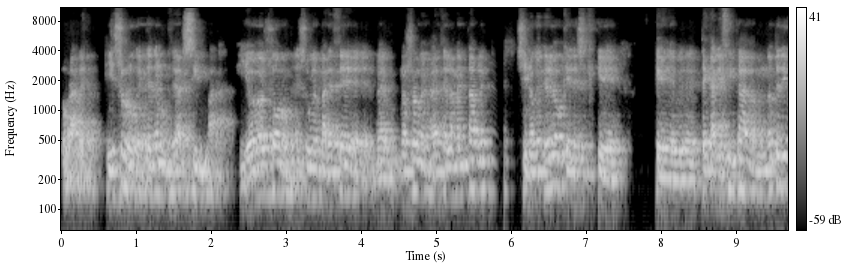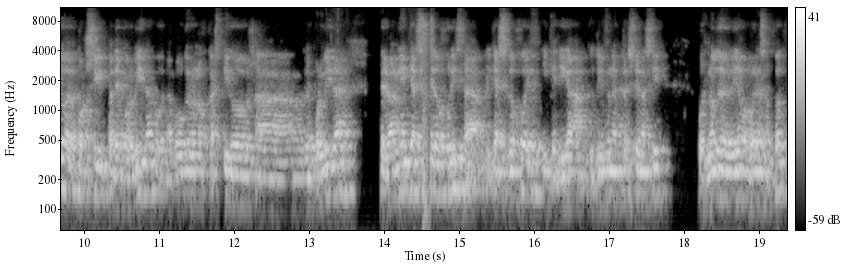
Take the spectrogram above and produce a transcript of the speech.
grave. Y eso es lo que hay que denunciar sin parar. Y yo eso, eso me parece, no solo me parece lamentable, sino que creo que, que, que te califica, no te digo de por sí, de por vida, porque tampoco quiero unos castigos de por vida, pero alguien que ha sido jurista y que ha sido juez y que diga, que utilice una expresión así, pues no debería volver a ser juez,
